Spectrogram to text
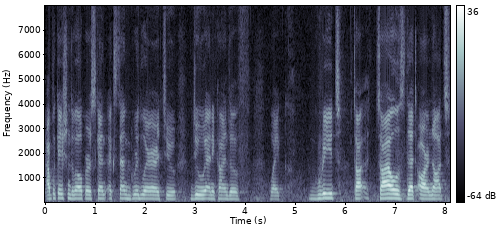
application developers can extend grid layer to do any kind of like grid tiles that are not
